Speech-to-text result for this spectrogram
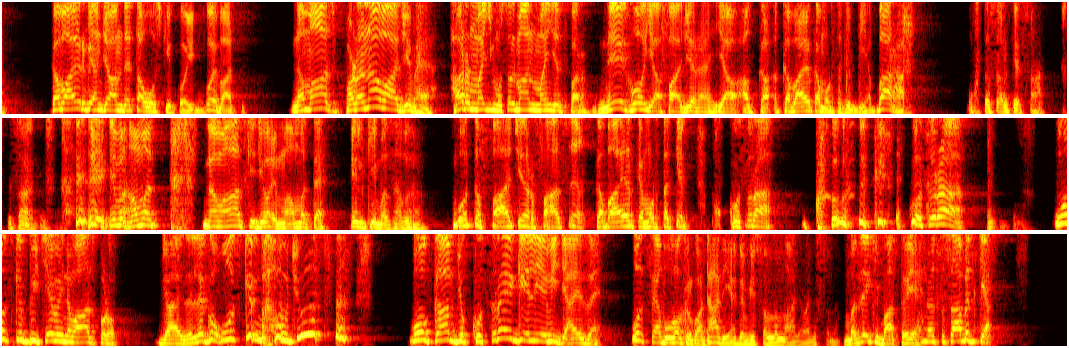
کبائر بھی انجام دیتا ہو، اس کی کوئی نہیں، کوئی بات نہیں۔ نماز پڑھنا واجب ہے۔ ہر مسلمان میت پر نیک ہو یا فاجر ہے یا کبائر کا مرتکب بھی ہے۔ بہرحال، مختصر کے ساتھ، اختصار کے ساتھ۔ امامت، نماز کی جو امامت ہے ان کی مذہب ہے۔ وہ تو فاجر، فاسق کبائر کے مرتکب کسرا کسرا اس کے پیچھے بھی نماز پڑھو، جائز ہے۔ لیکن اس کے باوجود وہ کام جو کسرے کے لیے بھی جائز ہے، اس سے ابو بکر کو ہٹا دیا نبی صلی اللہ علیہ وسلم۔ مزے کی بات تو یہ ہے۔ ثابت کیا۔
